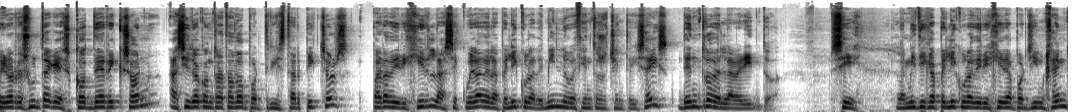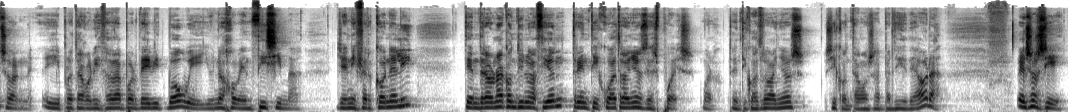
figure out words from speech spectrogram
pero resulta que Scott Derrickson ha sido contratado por TriStar Pictures para dirigir la secuela de la película de 1986 Dentro del laberinto. Sí, la mítica película dirigida por Jim Henson y protagonizada por David Bowie y una jovencísima Jennifer Connelly tendrá una continuación 34 años después. Bueno, 34 años si contamos a partir de ahora. Eso sí,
